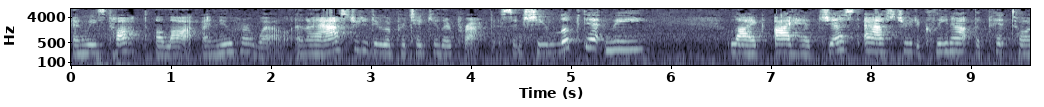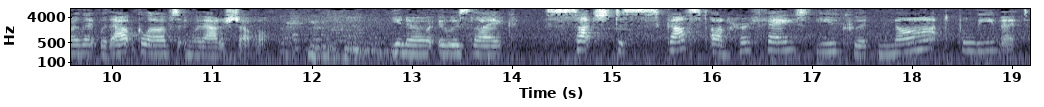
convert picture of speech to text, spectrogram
And we talked a lot. I knew her well. And I asked her to do a particular practice. And she looked at me like I had just asked her to clean out the pit toilet without gloves and without a shovel. You know, it was like such disgust on her face, you could not believe it.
